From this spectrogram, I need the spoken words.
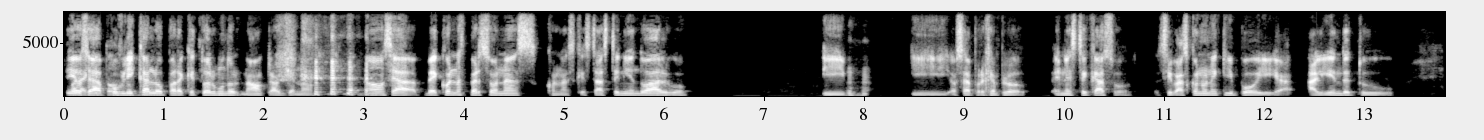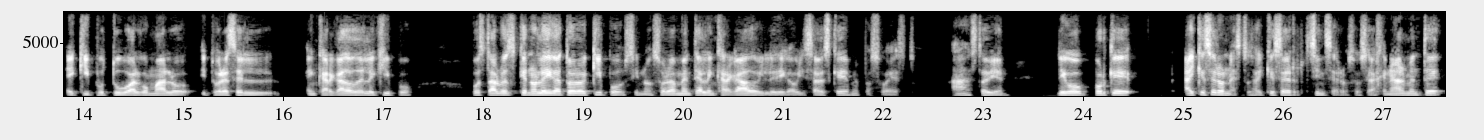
Sí, o sea, lo públicalo para que todo el mundo. No, claro que no. No, o sea, ve con las personas con las que estás teniendo algo y, Ujú. y, o sea, por ejemplo, en este caso, si vas con un equipo y a- alguien de tu equipo tuvo algo malo y tú eres el encargado del equipo, pues tal vez que no le diga a todo el equipo, sino solamente al encargado y le diga, oye, ¿sabes qué? Me pasó esto. Ah, está bien. Digo, porque hay que ser honestos, hay que ser sinceros. O sea, generalmente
